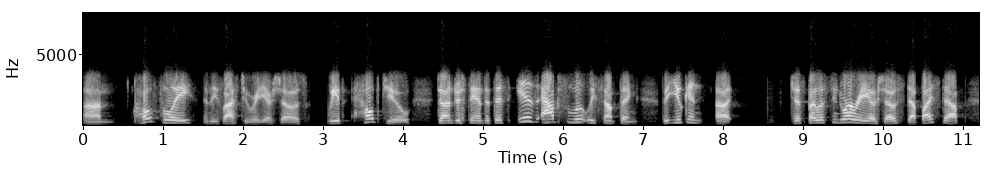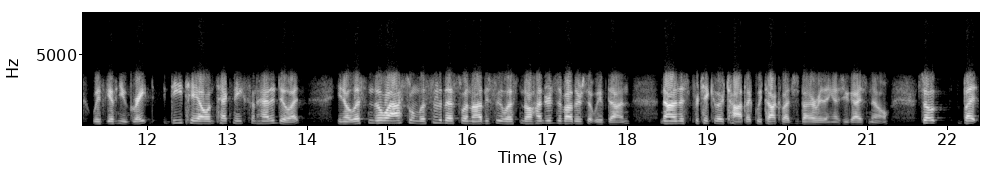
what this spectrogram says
Um, hopefully, in these last two radio shows, we've helped you to understand that this is absolutely something that you can, uh, just by listening to our radio show, step by step, we've given you great detail and techniques on how to do it. You know, listen to the last one, listen to this one, obviously listen to hundreds of others that we've done. Now, on this particular topic, we talk about just about everything, as you guys know. So but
